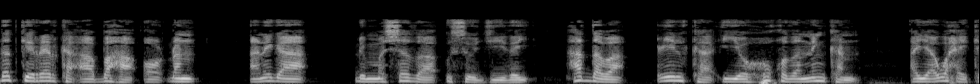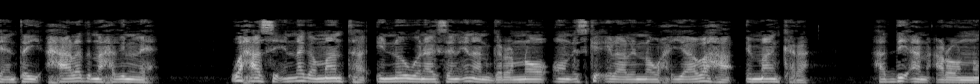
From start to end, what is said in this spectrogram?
Dadkii reerka aabbaha oo dhan anigaa dhimashada u soo jiiday. Haddaba ciilka iyo huqda ninkan ayaa waxay keentay xaalad naxdin leh. Waxaase innaga maanta inoo wanaagsan inaan garanno oon iska ilaalinno waxyaabaha imaan kara haddii aan cadhoonno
